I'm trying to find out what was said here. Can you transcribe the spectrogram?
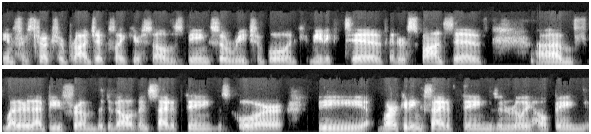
infrastructure projects like yourselves being so reachable and communicative and responsive, um, whether that be from the development side of things or the marketing side of things, and really helping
